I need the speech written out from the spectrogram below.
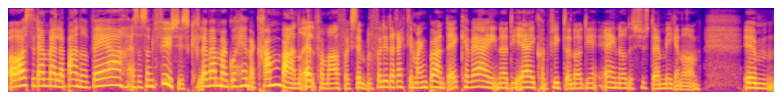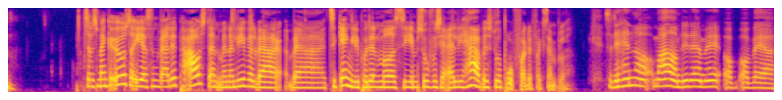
og også det der med at lade barnet være, altså sådan fysisk. Lad være med at gå hen og kramme barnet alt for meget, for eksempel. For det er der rigtig mange børn, der ikke kan være i, når de er i konflikter, når de er i noget, der synes, der er mega nederen. Øhm, så hvis man kan øve sig i at sådan være lidt på afstand, men alligevel være, være tilgængelig på den måde at sige, Sofus, jeg er lige her, hvis du har brug for det, for eksempel. Så det handler meget om det der med at, at være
